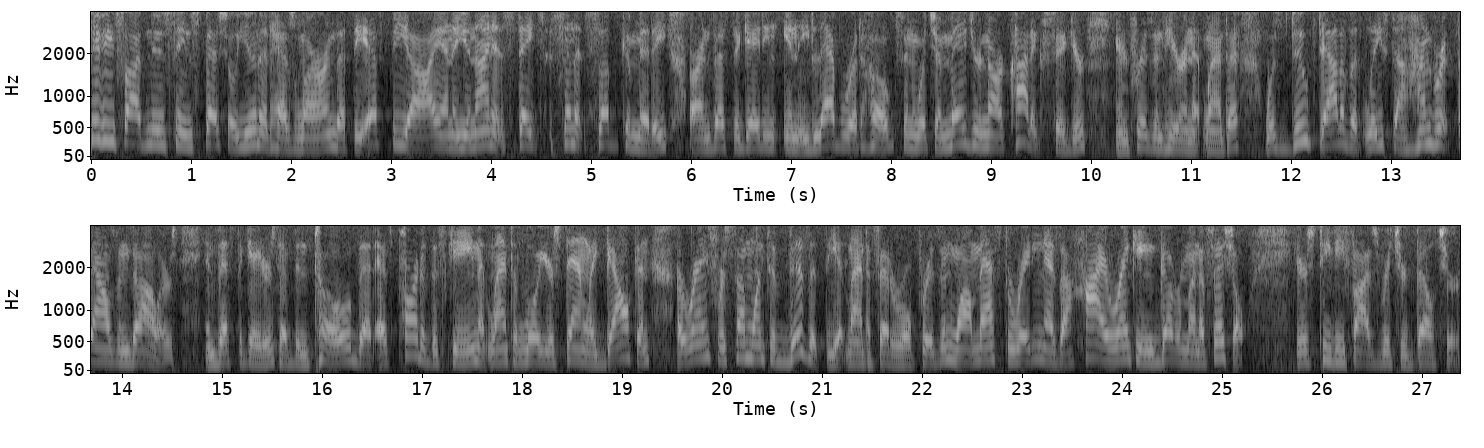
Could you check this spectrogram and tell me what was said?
TV5 News Scene Special Unit has learned that the FBI and a United States Senate subcommittee are investigating an elaborate hoax in which a major narcotics figure imprisoned here in Atlanta was duped out of at least $100,000. Investigators have been told that as part of the scheme, Atlanta lawyer Stanley Galkin arranged for someone to visit the Atlanta Federal Prison while masquerading as a high-ranking government official. Here's TV5's Richard Belcher.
